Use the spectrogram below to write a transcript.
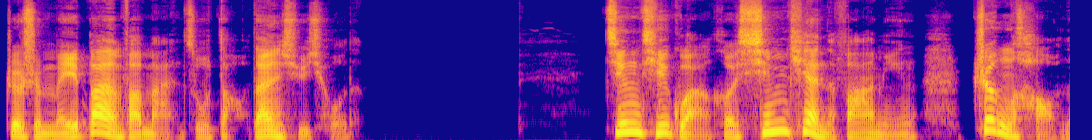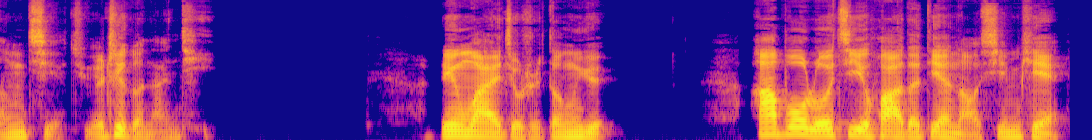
这是没办法满足导弹需求的。晶体管和芯片的发明正好能解决这个难题。另外就是登月，阿波罗计划的电脑芯片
